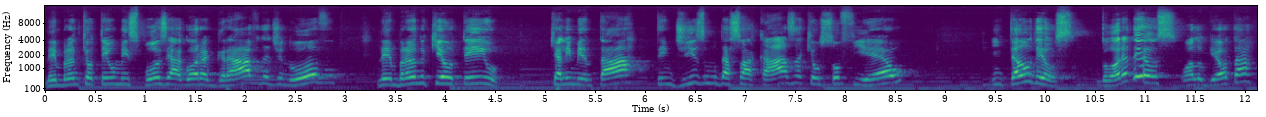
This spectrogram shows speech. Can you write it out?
lembrando que eu tenho uma esposa e agora grávida de novo, lembrando que eu tenho que alimentar, tem dízimo da sua casa, que eu sou fiel. Então, Deus, glória a Deus, o aluguel tá.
